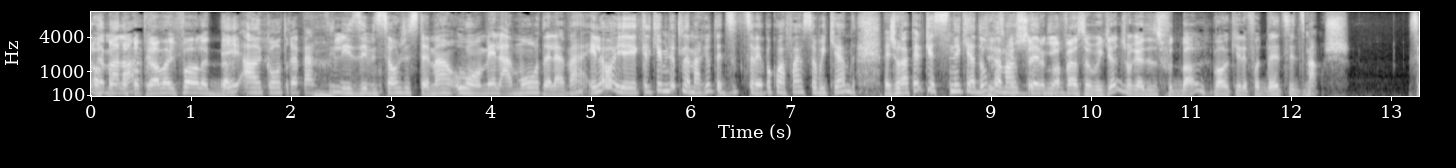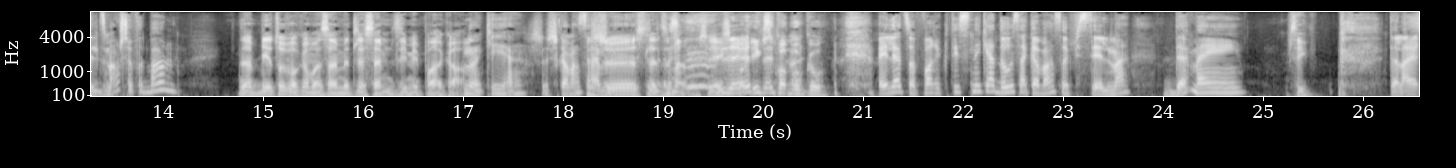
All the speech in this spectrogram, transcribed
part de malheur. on travaille fort là-dedans. Et en contrepartie, les émissions, justement, où on met l'amour de l'avant. Et là, il y a quelques minutes, le Mario t'a dit que tu savais pas quoi faire ce week-end. Mais je vous rappelle que Ciné Cadeau commence je savais demain. quoi faire ce week-end, je regarder du football. Bon, OK, le football, c'est dimanche. C'est le dimanche, le football? Non, bientôt, ils vont commencer à mettre le samedi, mais pas encore. OK, hein? Je, je commence à... Juste le dimanche. X, Juste pas, le X, pas dimanche. beaucoup. Et là, tu vas pouvoir écouter Ciné Cadeau. Ça commence officiellement demain. C'est T'as l'air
